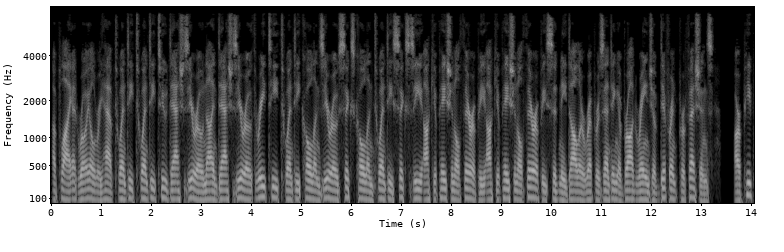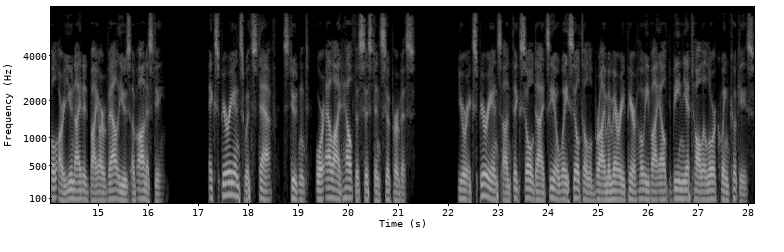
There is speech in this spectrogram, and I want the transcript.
apply at Royal Rehab 2022-09-03 T20 06 26Z Occupational Therapy Occupational Therapy Sydney Dollar representing a broad range of different professions, our people are united by our values of honesty. Experience with staff, student, or allied health assistant supervis. Your experience on Thig Solditia Wasiltal Brimamary Per Hoivi Elt Binyetala Lorquing Cookies.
